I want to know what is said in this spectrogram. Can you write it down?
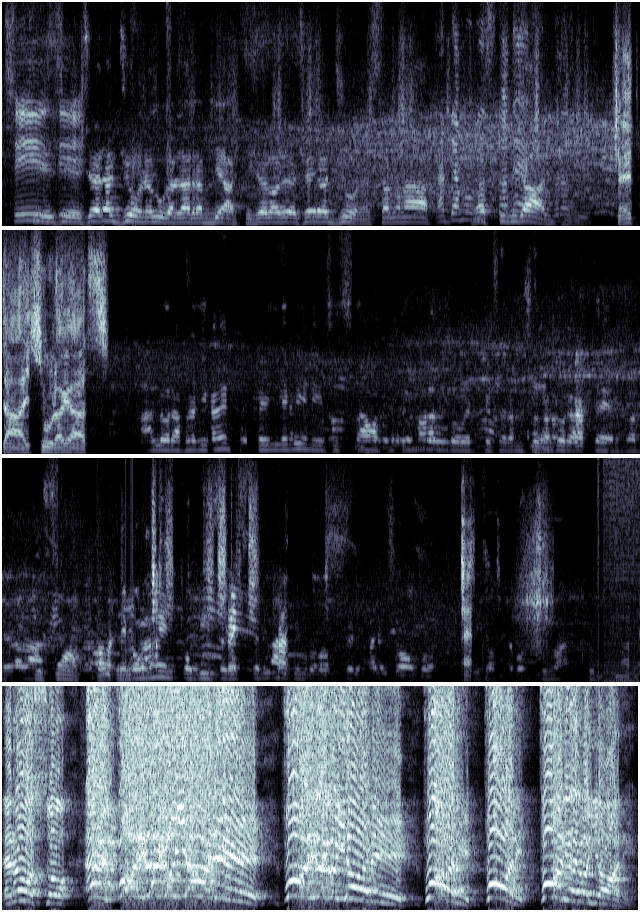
Sì, sì, c'hai ragione Luca ad arrabbiarti, c'hai, la- c'hai ragione, è stata una, L'abbiamo una stupidaggine. sì. E dai, su ragazzi. Allora, praticamente Pellegrini si stava fermando perché c'era un giocatore a terra della Lazio. Però il regolamento dice che se l'arbitro non fermare il gioco ma- È rosso! E fuori dai coglioni! Fuori dai coglioni! Fuori! Fuori! Fuori dai coglioni!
